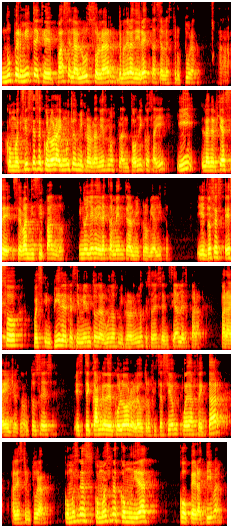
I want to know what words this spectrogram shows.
no permite que pase la luz solar de manera directa hacia la estructura. Ah, Como existe ese color, hay muchos microorganismos planctónicos ahí y la energía se, se va disipando y no llega directamente al microbialito. Y entonces eso pues impide el crecimiento de algunos microorganismos que son esenciales para, para ellos. ¿no? Entonces este cambio de color o la eutrofización puede afectar a la estructura. Como es una, como es una comunidad cooperativa,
